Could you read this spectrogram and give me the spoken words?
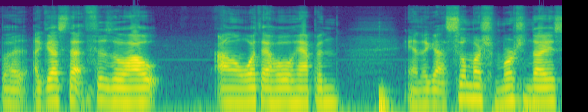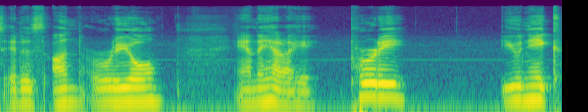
but I guess that fizzled out. I don't know what that whole happened. And they got so much merchandise, it is unreal. And they had a pretty unique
